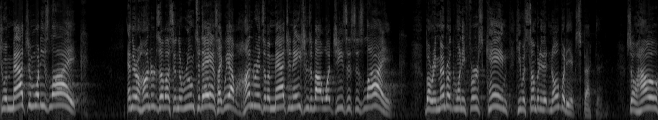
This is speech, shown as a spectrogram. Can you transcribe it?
to imagine what he's like. And there are hundreds of us in the room today, and it's like we have hundreds of imaginations about what Jesus is like. But remember, when he first came, he was somebody that nobody expected. So, how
